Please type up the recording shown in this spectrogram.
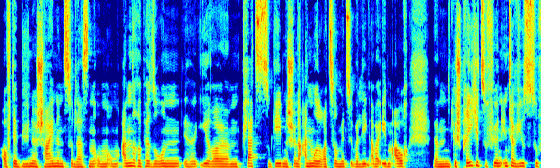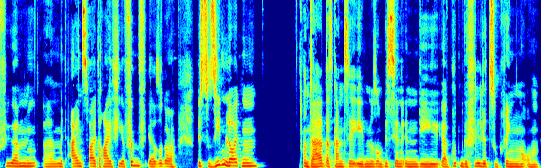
auf der Bühne scheinen zu lassen, um, um andere Personen äh, ihren Platz zu geben, eine schöne Anmoderation mir zu überlegen, aber eben auch ähm, Gespräche zu führen, Interviews zu führen äh, mit ein, zwei, drei, vier, fünf, ja sogar bis zu sieben Leuten und da das Ganze eben so ein bisschen in die ja, guten Gefilde zu bringen, um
